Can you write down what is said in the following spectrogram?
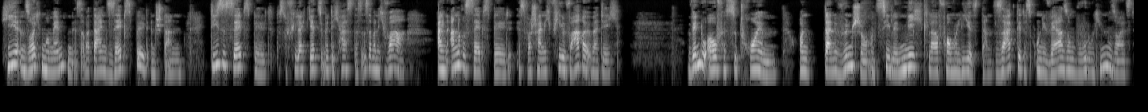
Hier in solchen Momenten ist aber dein Selbstbild entstanden. Dieses Selbstbild, das du vielleicht jetzt über dich hast, das ist aber nicht wahr. Ein anderes Selbstbild ist wahrscheinlich viel wahrer über dich. Wenn du aufhörst zu träumen und deine Wünsche und Ziele nicht klar formulierst, dann sagt dir das Universum, wo du hin sollst.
